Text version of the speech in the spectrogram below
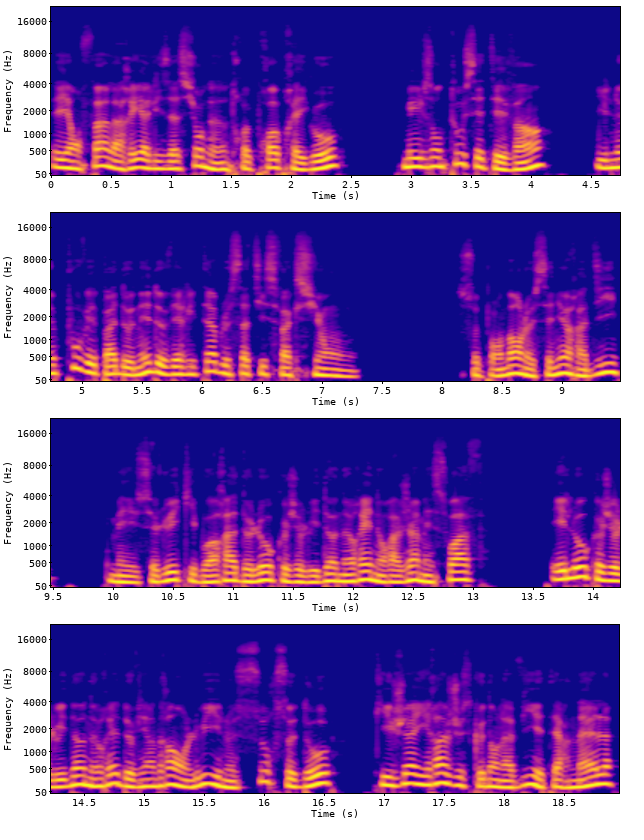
et enfin la réalisation de notre propre ego, mais ils ont tous été vains, ils ne pouvaient pas donner de véritable satisfaction. Cependant le Seigneur a dit mais celui qui boira de l'eau que je lui donnerai n'aura jamais soif, et l'eau que je lui donnerai deviendra en lui une source d'eau qui jaillira jusque dans la vie éternelle.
